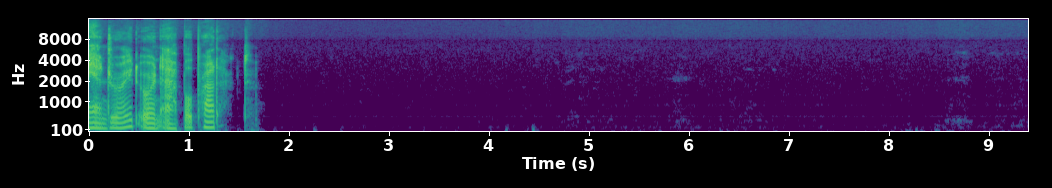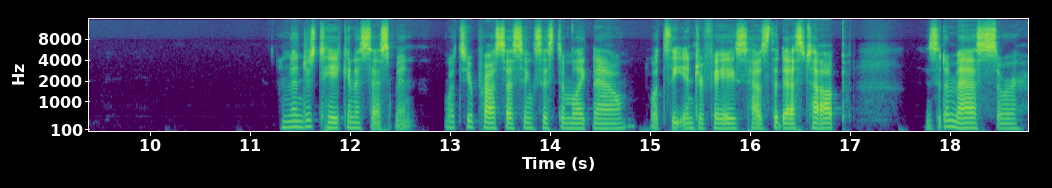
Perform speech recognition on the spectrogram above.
Android or an Apple product. And then just take an assessment. What's your processing system like now? What's the interface? How's the desktop? Is it a mess or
